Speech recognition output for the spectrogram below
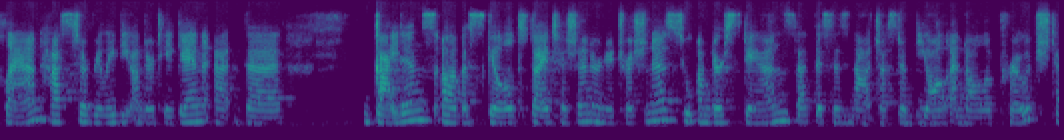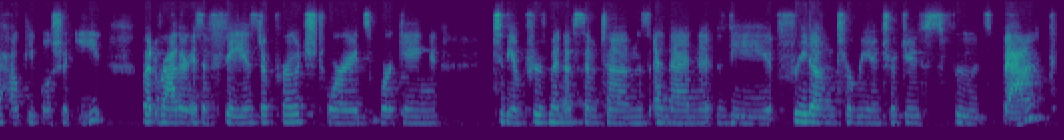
plan, has to really be undertaken at the guidance of a skilled dietitian or nutritionist who understands that this is not just a be all end all approach to how people should eat, but rather is a phased approach towards working to the improvement of symptoms and then the freedom to reintroduce foods back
